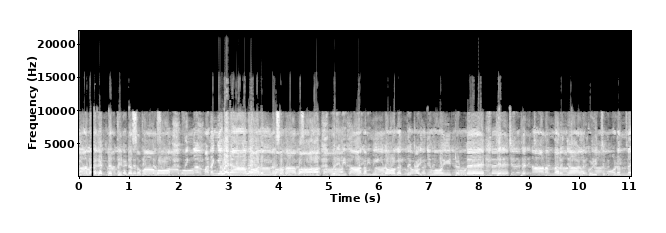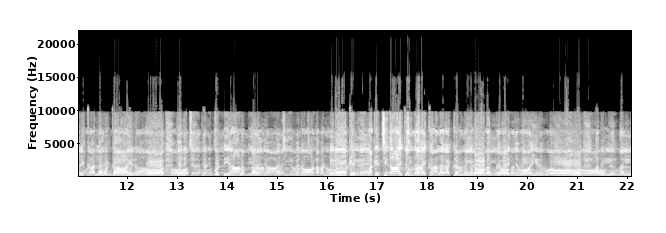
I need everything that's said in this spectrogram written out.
കാലഘട്ടത്തിന്റെ സ്വഭാവോ നിങ്ങൾ മടങ്ങി വരാ പാടുന്ന സ്വഭാവ ഒരു വിഭാഗം ഈ ലോകത്ത് കഴിഞ്ഞു പോയിട്ടുണ്ട്. ജനിച്ചത് പെണ്ണാണെന്നറിഞ്ഞാൽ കുഴിച്ചു മൂടുന്നൊരു കാലമുണ്ടായിരുന്നു. ജനിച്ചത് പെൺകുട്ടിയാണെന്നറിഞ്ഞാൽ ജീവനോടെ മണ്ണിലേക്ക് അടിച്ചിതായിട്ടുന്നൊരു കാലഘട്ടം ഈ ലോകത്ത് കഴിഞ്ഞു പോയിരുന്നു. അതിൽ നിന്നല്ല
